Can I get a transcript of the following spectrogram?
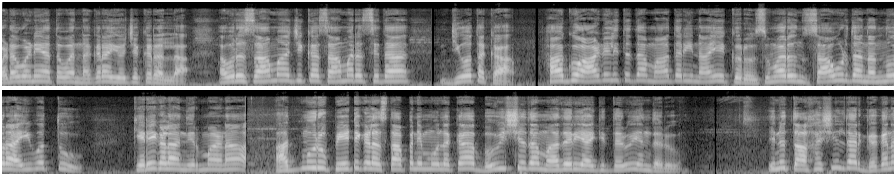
ಬಡವಣೆ ಅಥವಾ ನಗರ ಯೋಜಕರಲ್ಲ, ಅವರು ಸಾಮಾಜಿಕ ಸಾಮರಸ್ಯದ ದ್ಯೋತಕ. ಹಾಗೂ ಆಡಳಿತದ ಮಾದರಿ ನಾಯಕರು ಸುಮಾರು ಸಾವಿರದ ನಾನ್ನೂರ ಐವತ್ತು ಕೆರೆಗಳ ನಿರ್ಮಾಣ, ಹದಿಮೂರು ಪೇಟೆಗಳ ಸ್ಥಾಪನೆ ಮೂಲಕ ಭವಿಷ್ಯದ ಮಾದರಿಯಾಗಿದ್ದರು ಎಂದರು. ಇನ್ನು ತಹಶೀಲ್ದಾರ್ ಗಗನ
